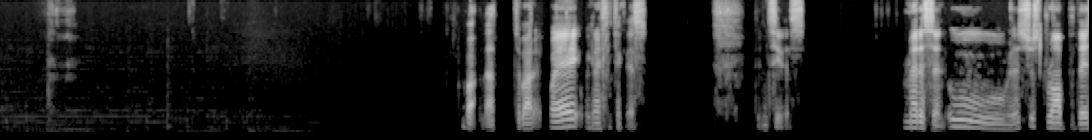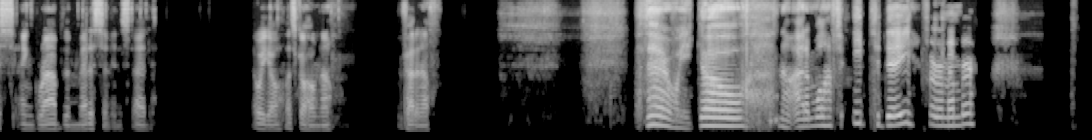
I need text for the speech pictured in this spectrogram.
But that's about it. Wait, we can actually check this. Didn't see this. Medicine. Ooh, let's just drop this and grab the medicine instead. There we go. Let's go home now. We've had enough. There we go. Now, Adam will have to eat today, if I remember.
